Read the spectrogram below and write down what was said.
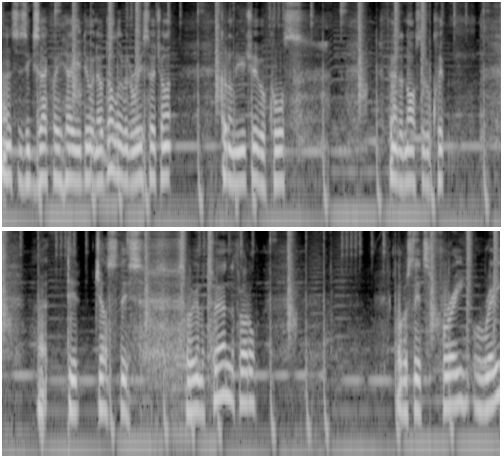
And this is exactly how you do it. Now I've done a little bit of research on it, got on YouTube of course, found a nice little clip that did just this. So we're going to turn the throttle, obviously it's free already,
